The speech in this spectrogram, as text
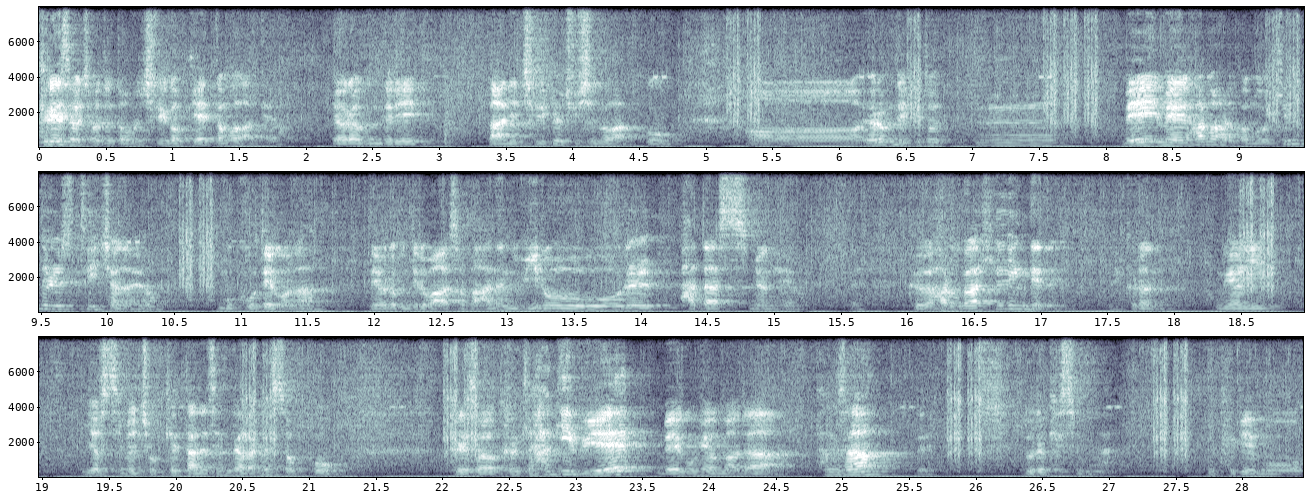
그래서 저도 너무 즐겁게 했던 것 같아요. 여러분들이 많이 즐겨주신 것 같고, 어, 여러분들 이렇게 또, 음, 매일매일 하루하루가 뭐 힘들 수도 있잖아요. 뭐 고되거나. 네, 여러분들이 와서 많은 위로를 받았으면 해요. 네, 그 하루가 힐링되는 네, 그런 공연이었으면 좋겠다는 생각을 했었고, 그래서 그렇게 하기 위해 매 공연마다 항상 네, 노력했습니다. 그게 뭐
